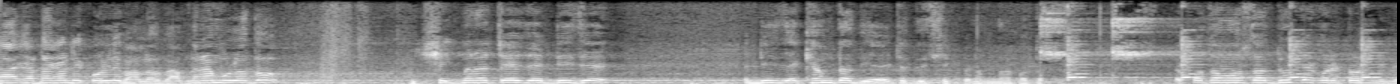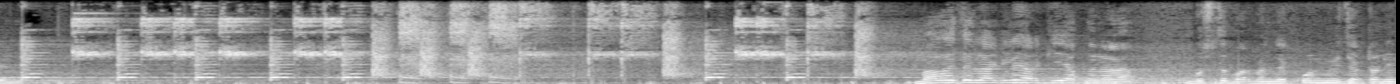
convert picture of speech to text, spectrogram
না ঘাটাঘাটি করলে ভালো হবে। আপনারা মূলত শিখবেন হচ্ছে এই যে ডিজে ডিজে ক্ষমতা দিয়ে এটা দিয়ে শিখবেন আপনারা প্রথম। প্রথম অবস্থা দুইটা করে টোন নেবেন। বাজাইতে লাগলে আর কি আপনারা বুঝতে পারবেন যে কোন মিউজিকটা নিলে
